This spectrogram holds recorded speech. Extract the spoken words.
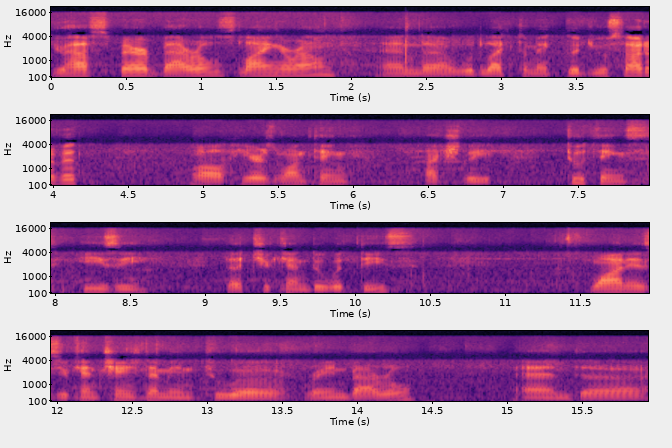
you have spare barrels lying around and uh, would like to make good use out of it? Well here's one thing actually two things easy that you can do with these. One is you can change them into a rain barrel and uh,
